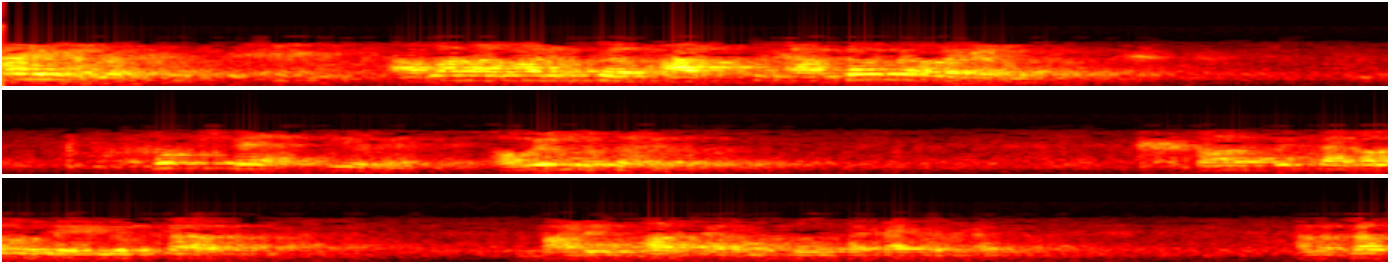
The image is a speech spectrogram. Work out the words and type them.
হয়ে গেল। আবার আমার হাত গেল। খুব অভিভূত হয়েছে। তখন যে এই লোকটা বাড়ির টাকা তার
